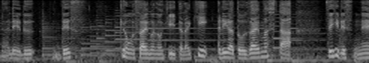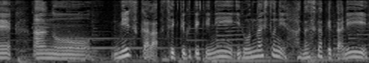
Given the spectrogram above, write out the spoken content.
なれるです。今日も最後のお聞きいただきありがとうございました。ぜひですねあの自ら積極的にいろんな人に話しかけたり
